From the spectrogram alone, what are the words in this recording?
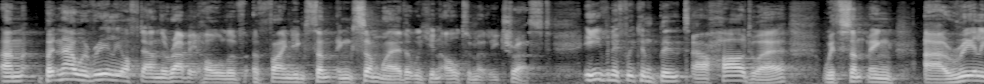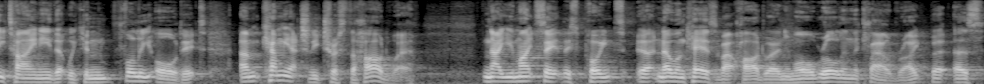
Um, but now we're really off down the rabbit hole of, of finding something somewhere that we can ultimately trust. Even if we can boot our hardware with something uh, really tiny that we can fully audit, um, can we actually trust the hardware? Now, you might say at this point, uh, no one cares about hardware anymore. We're all in the cloud, right? But as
